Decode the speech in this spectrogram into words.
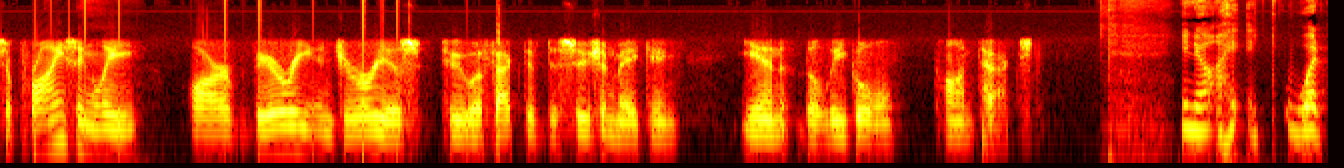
surprisingly are very injurious to effective decision making in the legal context. You know, I what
